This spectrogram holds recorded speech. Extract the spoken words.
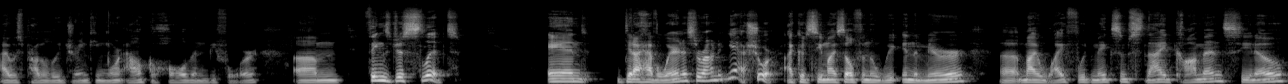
I was probably drinking more alcohol than before. Um, things just slipped, and did I have awareness around it? Yeah, sure. I could see myself in the in the mirror. Uh, my wife would make some snide comments, you know.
